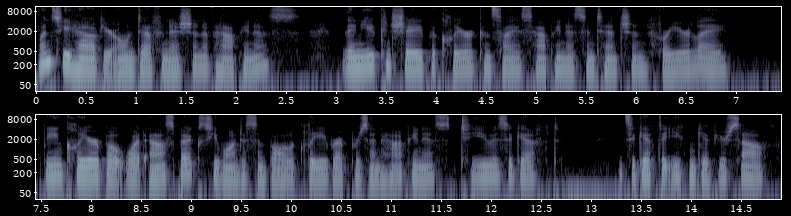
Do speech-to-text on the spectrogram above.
Once you have your own definition of happiness, then you can shape a clear, concise happiness intention for your lei. Being clear about what aspects you want to symbolically represent happiness to you is a gift. It's a gift that you can give yourself.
